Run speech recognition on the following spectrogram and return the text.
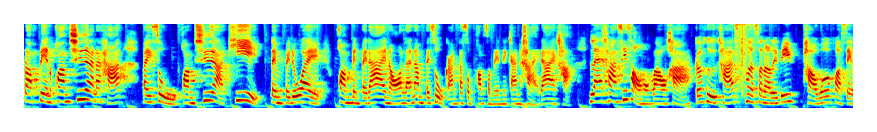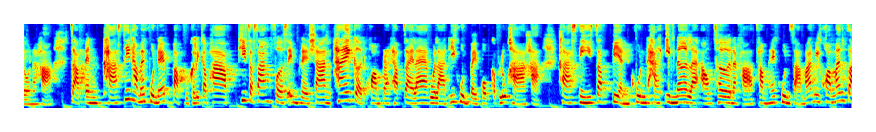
ปรับเปลี่ยนความเชื่อนะคะ ไปสู่ความเชื่อที่เต็มไปด้วยความเป็นไปได้เนาะและนำไปสู่การประสบความสำเร็จในการขายได้ค่ะ และคลาสที่ 2 ของเราค่ะ ก็คือคลาส personality power for sale นะคะ จะเป็นคลาสที่ทำให้คุณได้ปรับบุคลิกภาพ ที่จะสร้าง first impression ให้เกิดความประทับใจแรกเวลาที่คุณไปพบกับลูกค้าค่ะคลาสนี้จะเปลี่ยนคุณทั้ง inner และ outer นะคะทำให้คุณสามารถมีความมั่นใจ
